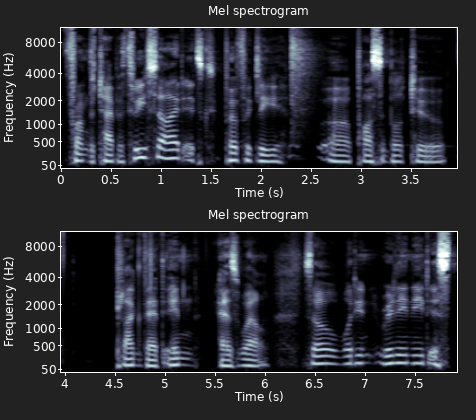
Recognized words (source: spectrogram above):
from the Typo 3 side, it's perfectly uh, possible to plug that in as well. So what you really need is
